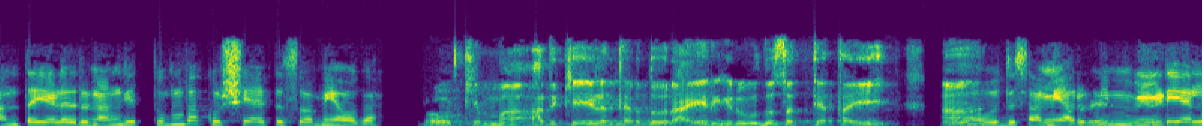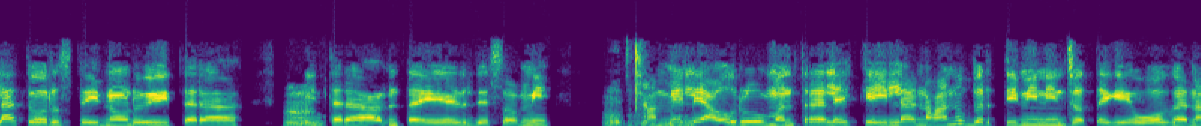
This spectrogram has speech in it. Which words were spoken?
ಅಂತ ಹೇಳಿದ್ರು. ನಂಗೆ ತುಂಬಾ ಖುಷಿ ಆಯ್ತು ಸ್ವಾಮಿ ಅವಾಗ. ಓಕೆಮ್ಮ ಅದಕ್ಕೆ ಹೇಳ್ತಾ ಇರೋದು ಸತ್ಯ ತಾಯಿ. ಹೌದು ಸ್ವಾಮಿ. ಅವ್ರು ನಿಮ್ ವಿಡಿಯೋ ಎಲ್ಲಾ ತೋರಿಸ್ತೆ ನೋಡು ಈ ತರ ಈ ತರ ಅಂತ ಹೇಳ್ದೆ ಸ್ವಾಮಿ. ಆಮೇಲೆ ಅವರು ಮಂತ್ರಾಲಯಕ್ಕೆ ಇಲ್ಲ ನಾನು ಬರ್ತೀನಿ ನಿನ್ ಜೊತೆಗೆ ಹೋಗೋಣ.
